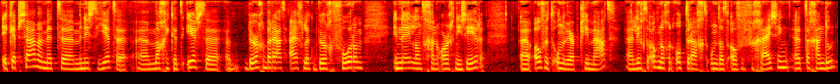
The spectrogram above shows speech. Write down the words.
Ik heb samen met uh, minister Jette uh, mag ik het eerste burgerberaad, eigenlijk burgerforum in Nederland gaan organiseren. Over het onderwerp klimaat. Er ligt ook nog een opdracht om dat over vergrijzing te gaan doen.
